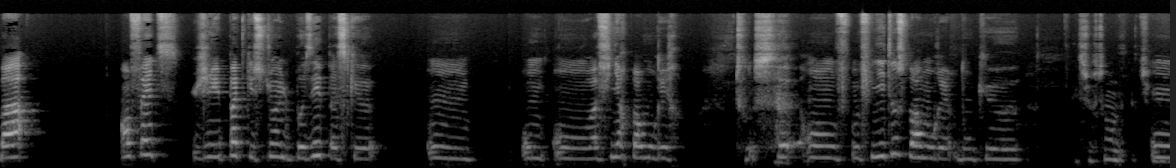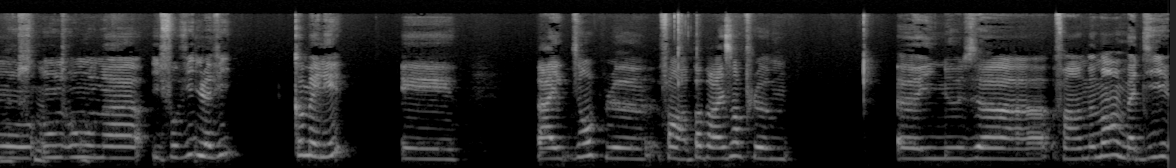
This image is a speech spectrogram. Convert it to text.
bah en fait j'ai pas de questions à lui poser parce que on, on, on va finir par mourir tous. Euh, on, finit tous par mourir. Donc, euh, surtout, on, a, il faut vivre la vie comme elle est. Et par exemple, euh, enfin, pas par exemple, il nous a. Enfin, maman m'a dit,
